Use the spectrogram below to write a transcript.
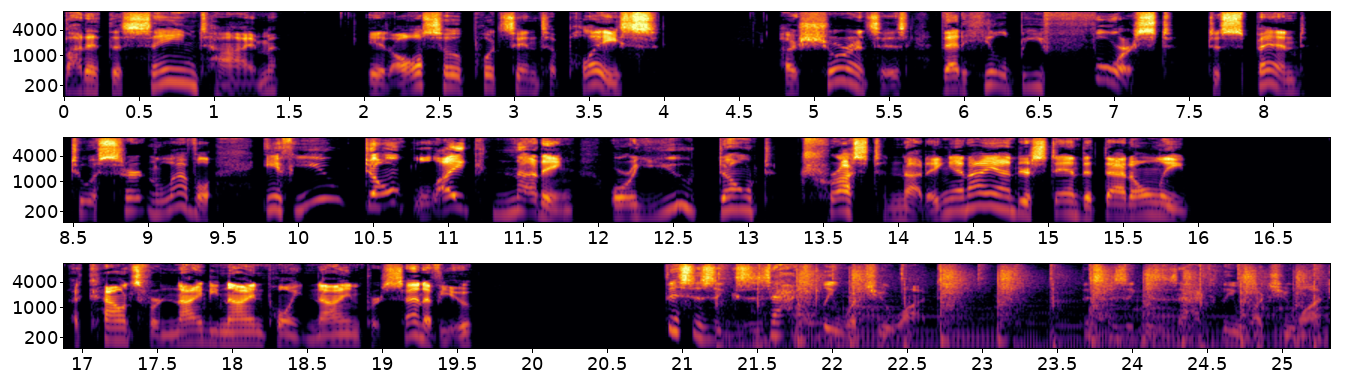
But at the same time, it also puts into place assurances that he'll be forced to spend to a certain level. If you don't like Nutting or you don't trust Nutting, and I understand that that only accounts for 99.9% of you, this is exactly what you want. This is exactly what you want.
